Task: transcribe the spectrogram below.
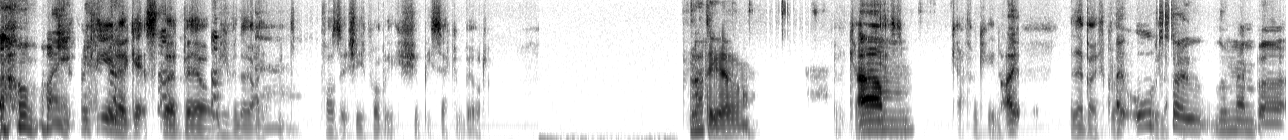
Oh right. Catherine Keener gets third bill, even though I would posit she probably should be second billed. Bloody hell. But Cameron Diaz, Um, Catherine Keener. I- They're both great. I also remember.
